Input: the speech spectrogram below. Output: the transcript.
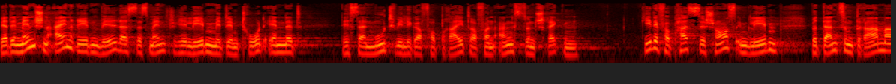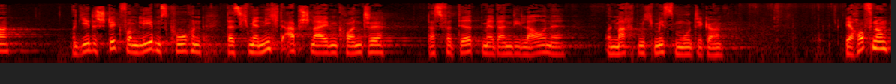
Wer den Menschen einreden will, dass das menschliche Leben mit dem Tod endet, der ist ein mutwilliger Verbreiter von Angst und Schrecken. Jede verpasste Chance im Leben wird dann zum Drama und jedes Stück vom Lebenskuchen, das ich mir nicht abschneiden konnte, das verdirbt mir dann die Laune und macht mich missmutiger. Wer Hoffnung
